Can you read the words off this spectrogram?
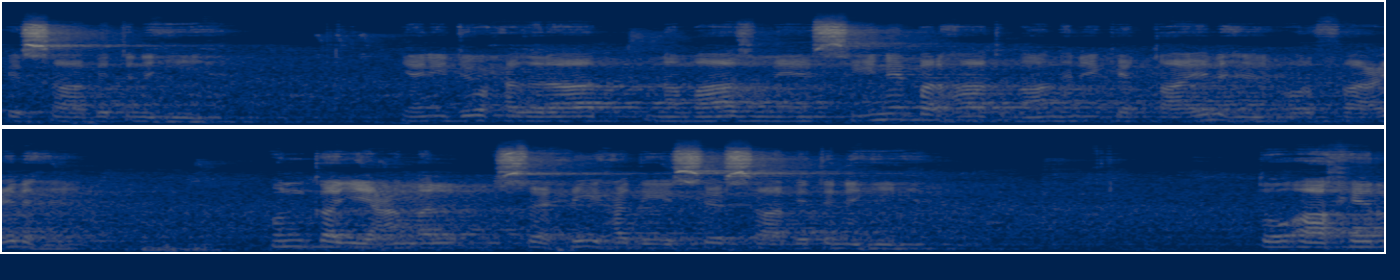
کہ ثابت نہیں ہے۔ یعنی جو حضرات نماز میں سینے پر ہاتھ باندھنے کے قائل ہیں اور فاعل ہیں ان کا یہ عمل صحیح حدیث سے ثابت نہیں ہے۔ تو آخر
